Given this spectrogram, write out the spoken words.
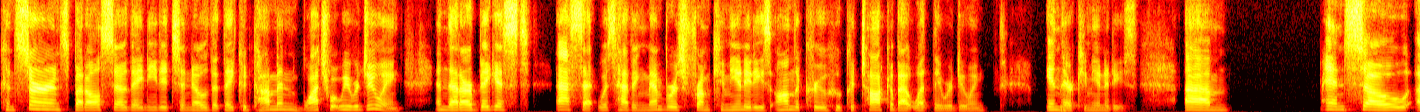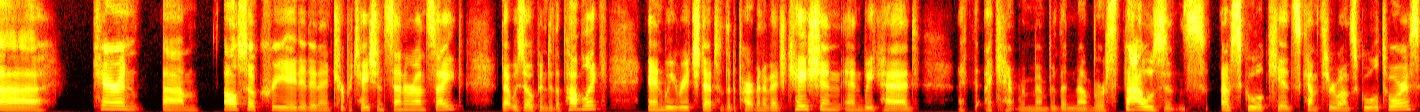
concerns, but also they needed to know that they could come and watch what we were doing and that our biggest asset was having members from communities on the crew who could talk about what they were doing in their communities. Um, and so uh, Karen um, also created an interpretation center on site that was open to the public. And we reached out to the Department of Education and we had I, I can't remember the numbers, thousands of school kids come through on school tours.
